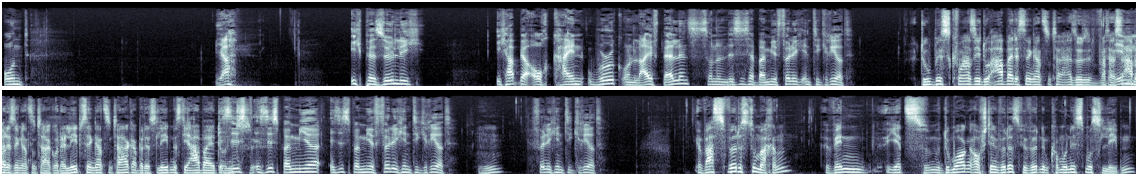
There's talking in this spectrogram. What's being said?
Und ja, ich persönlich, ich habe ja auch kein Work- und Life-Balance, sondern das ist ja bei mir völlig integriert. Du bist quasi, du arbeitest den ganzen Tag, also was heißt Immer. arbeitest den ganzen Tag oder lebst den ganzen Tag, aber das Leben ist die Arbeit Es und ist, es ist bei mir, es ist bei mir völlig integriert. Mhm. Völlig integriert. was würdest du machen, wenn jetzt du morgen aufstehen würdest, wir würden im Kommunismus leben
